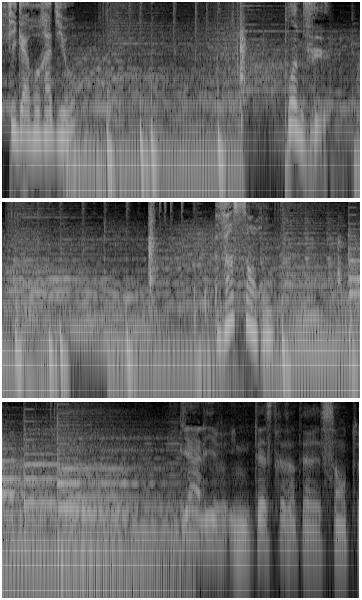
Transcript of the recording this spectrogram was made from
Figaro Radio. Point de vue. Vincent Roux. Il y a un livre, une thèse très intéressante,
